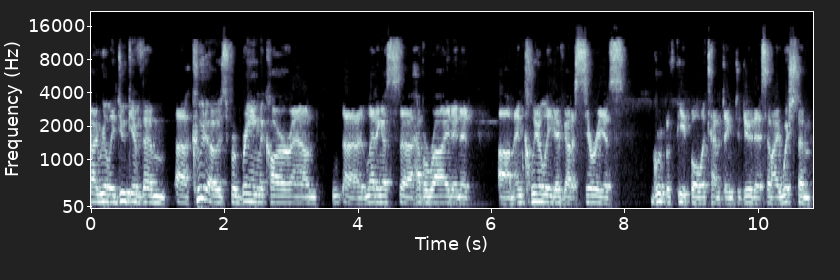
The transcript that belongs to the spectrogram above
I really do give them uh, kudos for bringing the car around, uh, letting us uh, have a ride in it, um, and clearly they've got a serious group of people attempting to do this, and I wish them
